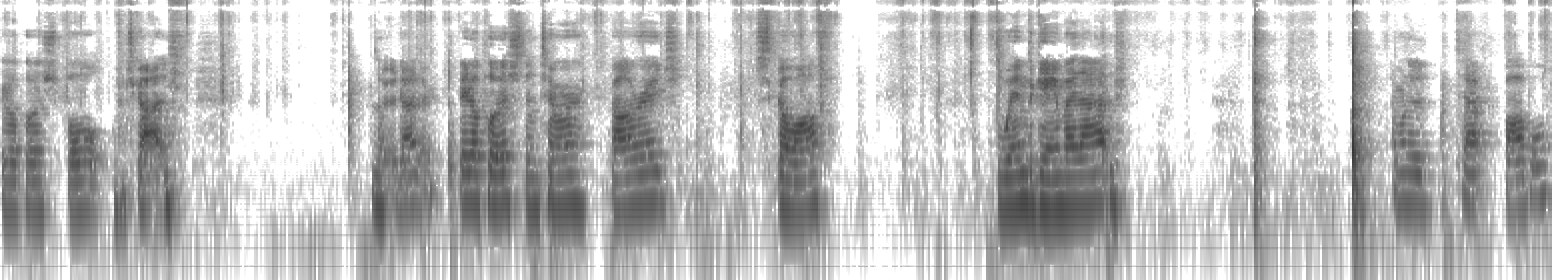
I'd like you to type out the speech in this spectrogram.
Fatal push, bolt. You got? No, neither. Fatal push, then Temur, Battle Rage. Just go off. Win the game by that. I'm gonna tap Bauble.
